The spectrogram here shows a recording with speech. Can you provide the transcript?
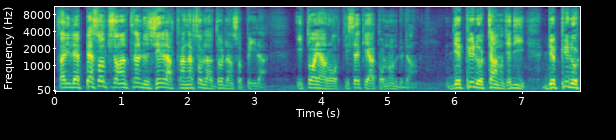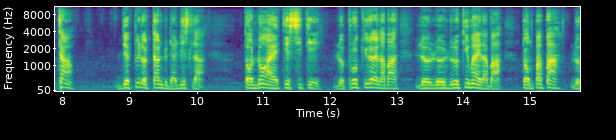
C'est-à-dire les personnes qui sont en train de gérer la transaction de la drogue dans ce pays-là. Itoyaro, tu sais qu'il y a ton nom dedans. Depuis le temps, j'ai dit, depuis le temps, depuis le temps de Dadis là, ton nom a été cité. Le procureur est là-bas, le, document est là-bas. Ton papa, le,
